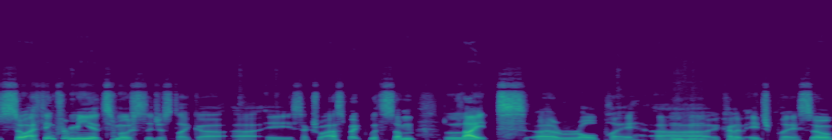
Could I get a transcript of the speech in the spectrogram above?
So I think for me, it's mostly just like a, a, a sexual aspect with some light uh, role play, uh, kind of age play. So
